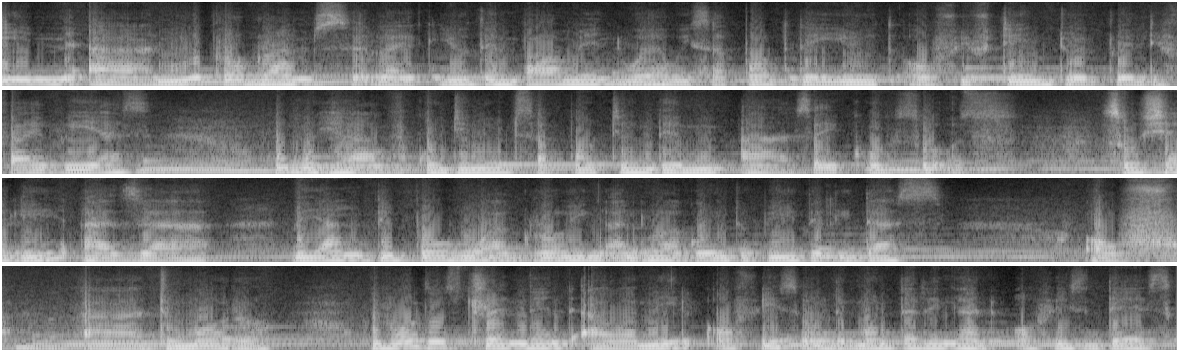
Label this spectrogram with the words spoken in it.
in uh, new programs like youth empowerment where we support the youth of 15 to 25 years whom we have continued supporting them uh, socially as uh, the young people who are growing and who are going to be the leaders of uh, tomorrow. We've also strengthened our mail office on the monitoring and office desk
